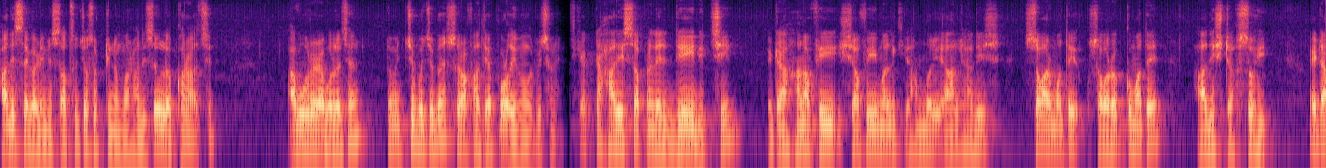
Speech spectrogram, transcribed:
হাদিস একাডেমি সাতশো চৌষট্টি নম্বর হাদিসে উল্লেখ করা আছে। আবু হুরারা বলেছেন, তুমি চুপে চুপে সুরা ফাতিহা পড়ো ইমামের পিছনে। আজকে একটা হাদিস আপনাদের দিয়েই দিচ্ছি। এটা হানাফি, শাফি, মালিক, হাম্বলি আল হাদিস, সবার মতে, সবার ঐক্যমতে হাদিসটা সহি। এটা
